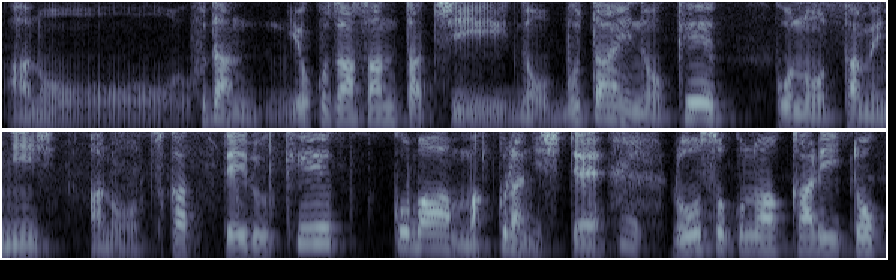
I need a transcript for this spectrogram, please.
あの、普段横澤さんたちの舞台の稽古のために、あの、使っている稽古場は真っ暗にして、はいろうそくの明かりと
